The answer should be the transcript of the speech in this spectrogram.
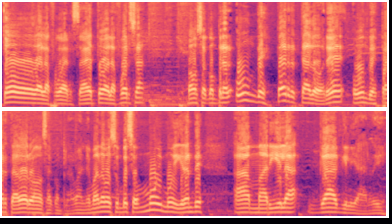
toda la fuerza, ¿eh? toda la fuerza. Vamos a comprar un despertador, ¿eh? Un despertador vamos a comprar. Bueno, le mandamos un beso muy, muy grande a Mariela Gagliardi.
